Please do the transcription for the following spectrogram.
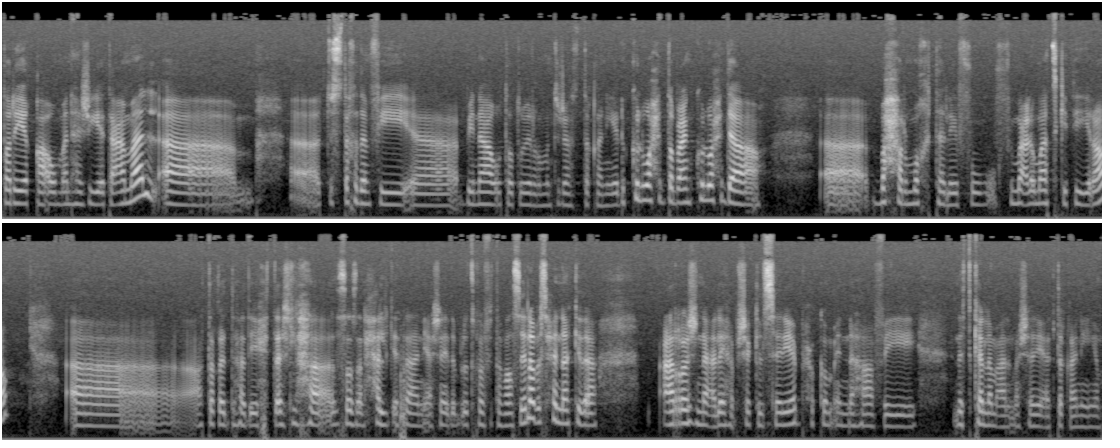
طريقة أو منهجية عمل تستخدم في بناء وتطوير المنتجات التقنية. لكل واحد طبعا كل واحدة بحر مختلف وفي معلومات كثيرة. أعتقد هذه يحتاج لها أساسا حلقة ثانية عشان إذا بندخل في تفاصيلها بس حنا كذا عرجنا عليها بشكل سريع بحكم إنها في نتكلم عن المشاريع التقنية.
